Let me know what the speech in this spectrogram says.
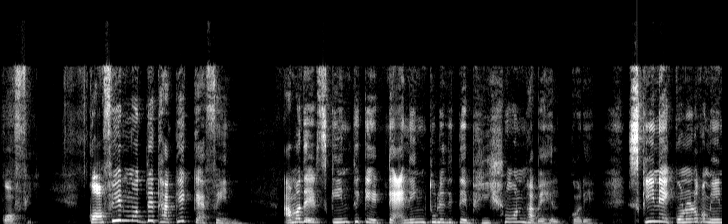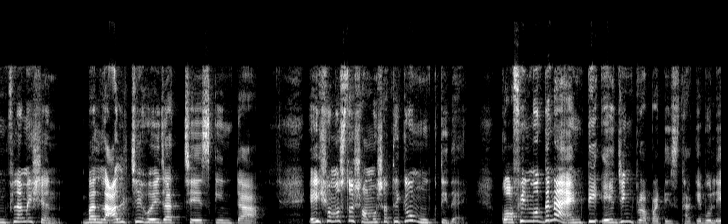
কফি। কফির মধ্যে থাকে ক্যাফিন। আমাদের স্কিন থেকে ট্যানিং তুলে দিতে ভীষণভাবে হেল্প করে। স্কিনে কোনো রকম ইনফ্লামেশন বা লালচে হয়ে যাচ্ছে স্কিনটা। এই সমস্ত সমস্যা থেকেও মুক্তি দেয়। কফির মধ্যে না অ্যান্টি এজিং প্রপার্টিস থাকে বলে।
